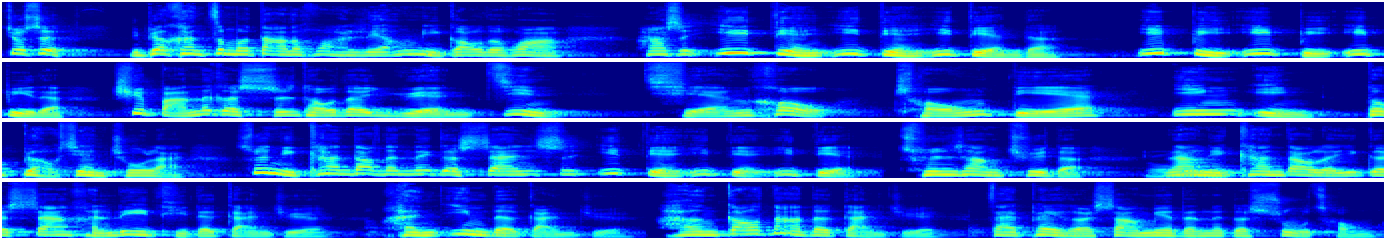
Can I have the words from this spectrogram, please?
就是你不要看这么大的画，两米高的画，它是一点一点一点的，一笔一笔一笔的去把那个石头的远近、前后、重叠、阴影。都表现出来，所以你看到的那个山是一点一点一点皴上去的，让你看到了一个山很立体的感觉，很硬的感觉，很高大的感觉，再配合上面的那个树丛，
